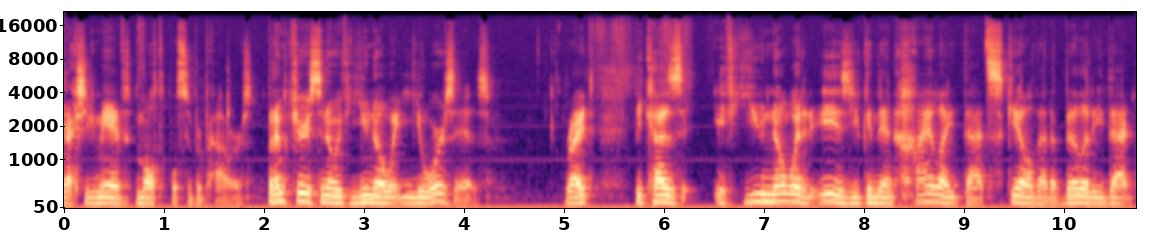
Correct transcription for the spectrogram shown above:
actually, you may have multiple superpowers. But I'm curious to know if you know what yours is, right? Because if you know what it is, you can then highlight that skill, that ability, that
